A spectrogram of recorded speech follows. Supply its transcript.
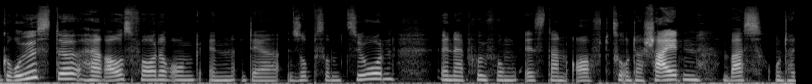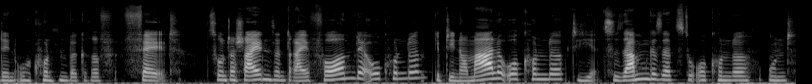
größte Herausforderung in der Subsumption in der Prüfung ist dann oft zu unterscheiden, was unter den Urkundenbegriff fällt. Zu unterscheiden sind drei Formen der Urkunde. Es gibt die normale Urkunde, die zusammengesetzte Urkunde und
